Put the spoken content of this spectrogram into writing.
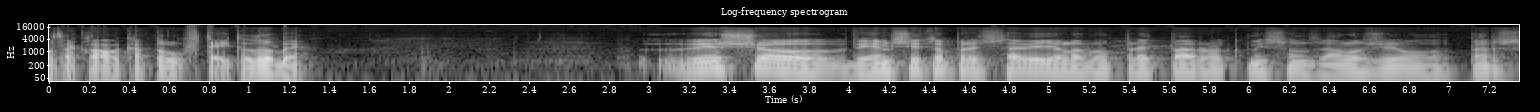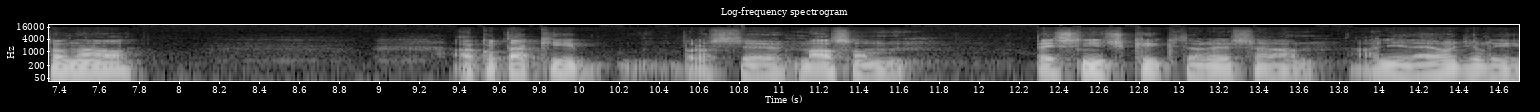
zakladal kapelu v tejto dobe? Vieš čo, viem si to predstaviť, lebo pred pár rokmi som založil personál. Ako taký, proste mal som pesničky, ktoré sa ani nehodili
